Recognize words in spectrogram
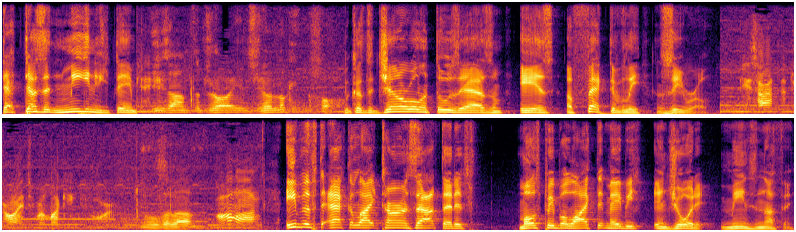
That doesn't mean anything These aren't the droids you're looking for. because the general enthusiasm is effectively zero. These aren't the droids we're looking for. Move along. Move along. Even if the acolyte turns out that it's most people liked it, maybe enjoyed it, means nothing.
